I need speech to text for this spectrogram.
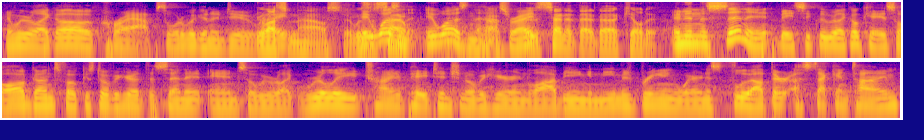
And we were like, "Oh crap! So what are we going to do?" We lost in the House. It, was the wasn't. Senate- It was in the Yeah, House, It right? was the Senate that uh, killed it. And in the Senate, basically, we're like, okay, so all guns focused over here at the Senate, and so we were like really trying to pay attention over here and lobbying. And Nima's bringing awareness. Flew out there a second time,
